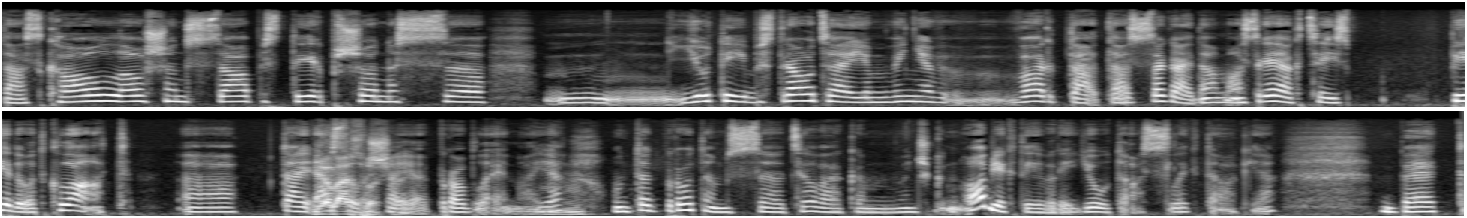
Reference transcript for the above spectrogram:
tās kaulaušanas, sāpes, tirpšanas, jutības traucējumi, viņa var tā, tās sagaidāmās reakcijas piedot klāt tai esošajai problēmai. Ja? Mm -hmm. Un tad, protams, cilvēkam viņš objektīvi arī jūtās sliktāk. Ja? Bet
